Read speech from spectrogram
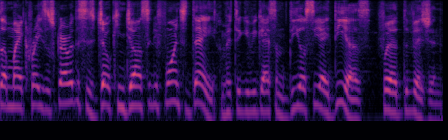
up, my crazy subscriber? This is Joekinggiant74 and today I'm here to give you guys some DLC ideas for the division.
